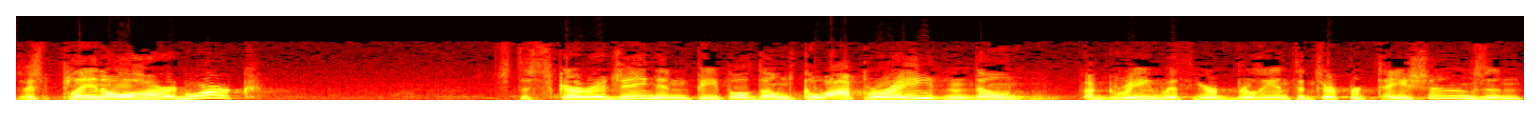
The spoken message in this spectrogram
Just plain old hard work. It's discouraging and people don't cooperate and don't agree with your brilliant interpretations and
